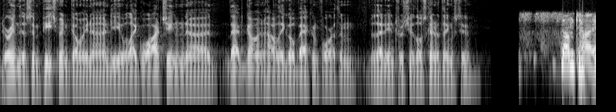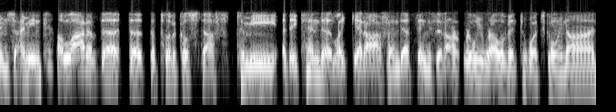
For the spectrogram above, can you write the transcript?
during this impeachment going on, do you like watching uh, that going how they go back and forth, and does that interest you? Those kind of things too. Sometimes i mean a lot of the, the the political stuff to me they tend to like get off into things that aren't really relevant to what's going on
